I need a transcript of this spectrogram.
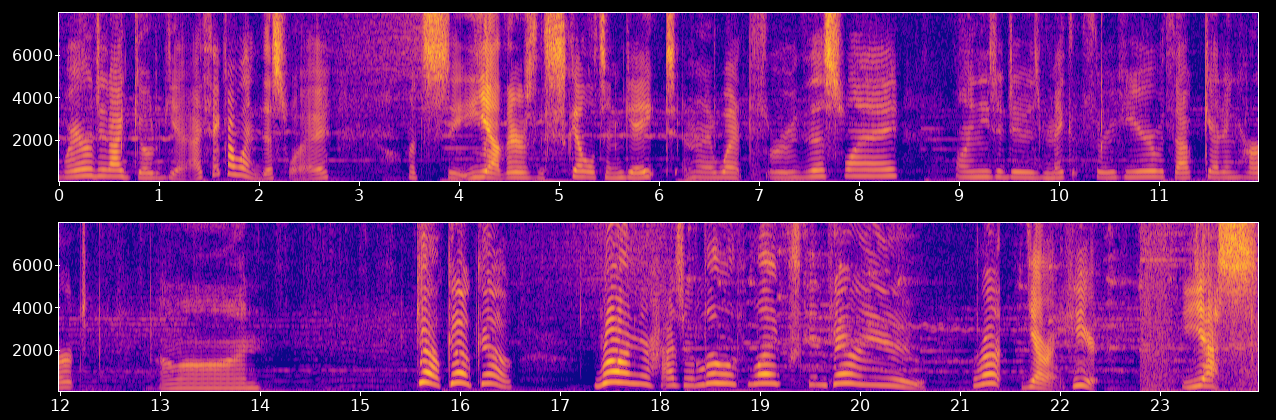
where did I go to get? I think I went this way. Let's see. Yeah, there's the skeleton gate. And I went through this way. All I need to do is make it through here without getting hurt. Come on. Go, go, go. Run as your little legs can carry you. Yeah, right here. Yes.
